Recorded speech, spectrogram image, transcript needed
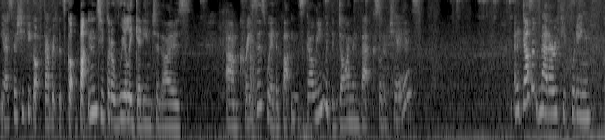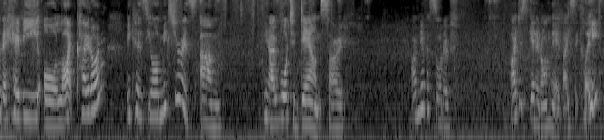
you know, especially if you've got fabric that's got buttons, you've got to really get into those um, creases where the buttons go in with the diamond back sort of chairs. And it doesn't matter if you're putting put a heavy or light coat on because your mixture is um, you know watered down so I never sort of I just get it on there basically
